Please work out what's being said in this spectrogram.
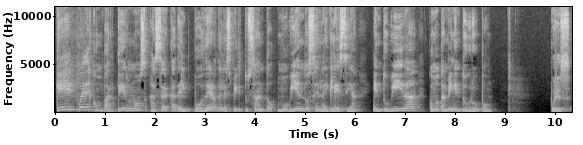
¿Qué puedes compartirnos acerca del poder del Espíritu Santo moviéndose en la iglesia, en tu vida, como también en tu grupo? Pues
